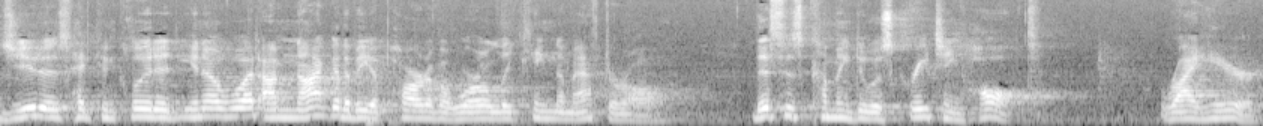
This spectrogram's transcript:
Judas had concluded, you know what, I'm not going to be a part of a worldly kingdom after all. This is coming to a screeching halt right here.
